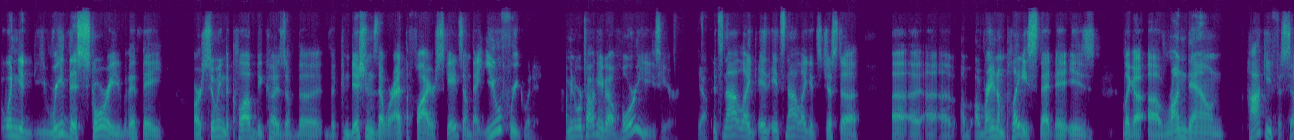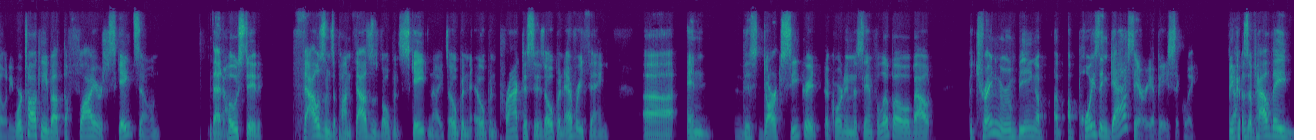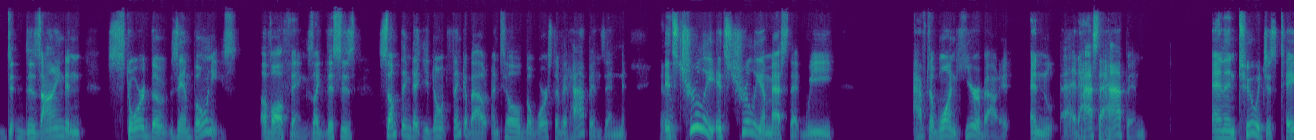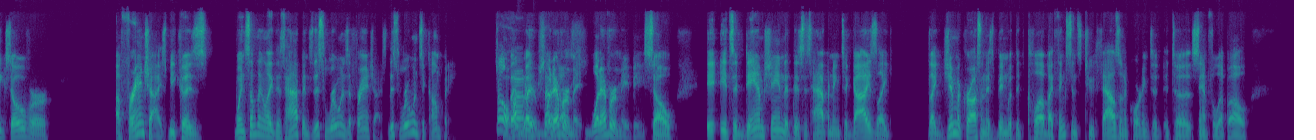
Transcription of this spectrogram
when you, you read this story that they are suing the club because of the the conditions that were at the Flyers skate zone that you frequented. I mean, we're talking about Voorhees here. Yeah. It's not like it, it's not like it's just a a a, a, a random place that is like a, a rundown hockey facility. We're talking about the Flyers skate zone that hosted thousands upon thousands of open skate nights, open open practices, open everything. Uh, and this dark secret, according to San Filippo, about the training room being a, a, a poison gas area, basically, because yeah. of how they d- designed and stored the Zambonis of all things. Like this is something that you don't think about until the worst of it happens. And yeah. it's truly, it's truly a mess that we have to one hear about it and it has to happen. And then two, it just takes over a franchise because when something like this happens, this ruins a franchise. This ruins a company. Oh, whatever it, it, may whatever it may be. So it, it's a damn shame that this is happening to guys like like Jim McCrossin has been with the club, I think, since 2000, according to to San Filippo.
